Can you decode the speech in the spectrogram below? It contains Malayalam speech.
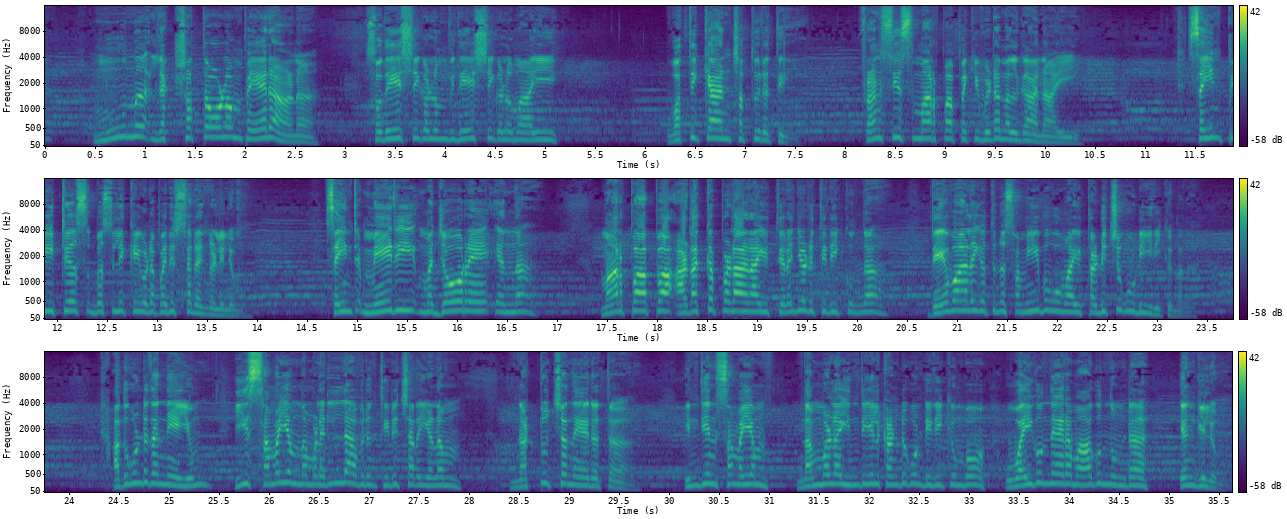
മൂന്ന് ലക്ഷത്തോളം പേരാണ് സ്വദേശികളും വിദേശികളുമായി വത്തിക്കാൻ ചത്തുരത്തിൽ. ഫ്രാൻസിസ് മാർപ്പാപ്പയ്ക്ക് വിട നൽകാനായി. സെയിന്റ് പീറ്റേഴ്സ് ബസിലിക്കയുടെ പരിസരങ്ങളിലും. സെയിന്റ് മേരി മജോറെ എന്ന മാർപ്പാപ്പ അടക്കപ്പെടാനായി തിരഞ്ഞെടുത്തിരിക്കുന്ന ദേവാലയത്തിന് സമീപവുമായി തടിച്ചുകൂടിയിരിക്കുന്നത്. അതുകൊണ്ട് തന്നെയും ഈ സമയം നമ്മൾ എല്ലാവരും തിരിച്ചറിയണം. നട്ടുച്ച നേരത്ത്. ഇന്ത്യൻ സമയം നമ്മൾ ഇന്ത്യയിൽ കണ്ടുകൊണ്ടിരിക്കുമ്പോൾ വൈകുന്നേരമാകുന്നുണ്ട് എങ്കിലും.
